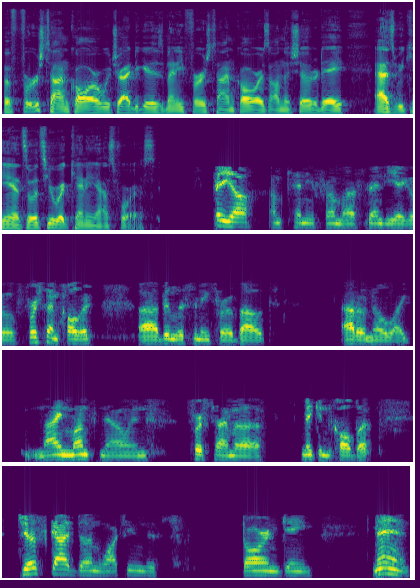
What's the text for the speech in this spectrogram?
a first time caller. We tried to get as many first time callers on the show today as we can. So let's hear what Kenny has for us. Hey, y'all. I'm Kenny from uh, San Diego, first time caller. Uh, I've been listening for about, I don't know, like nine months now, and first time uh, making the call, but just got done watching this darn game. Man,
